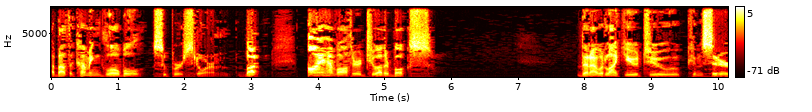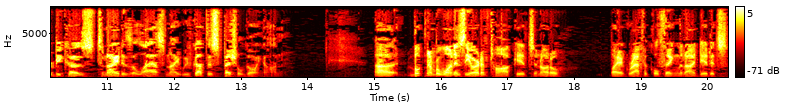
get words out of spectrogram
about the coming global superstorm. But I have authored two other books that I would like you to consider because tonight is the last night. We've got this special going on. Uh, book number one is The Art of Talk. It's an autobiographical thing that I did. It's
